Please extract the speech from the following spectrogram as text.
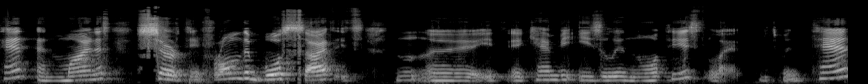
10 and minus 30 from the both sides it's uh, it, it can be easily noticed like between 10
